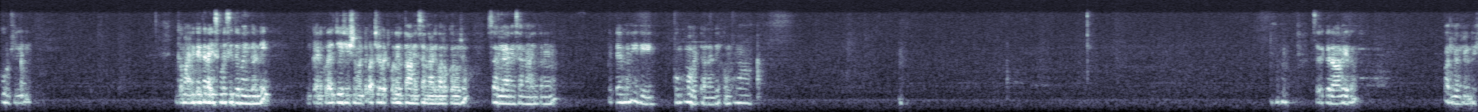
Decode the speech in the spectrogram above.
జై ఇంకా మా ఇంటికైతే రైస్ కూడా సిద్ధమైందండి. ఇంకా ఆయన కూడా చేసేసామంటే పచ్చడి పెట్టుకుని వెళ్తా అనేసి అన్నాడు వాళ్ళు ఒకరోజు. సర్లే అనేసి అన్నాను ఇంకా నేను. పెట్టాను కానీ ఇది కుంకుమ పెట్టాలండి. కుంకుమ. సరిగ్గా రాలేదు. పర్లేదండి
